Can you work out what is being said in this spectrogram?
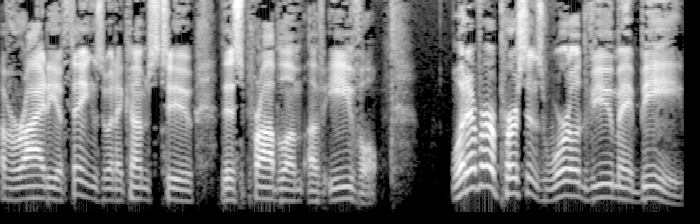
a variety of things when it comes to this problem of evil. Whatever a person's worldview may be,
